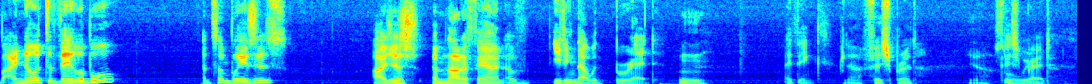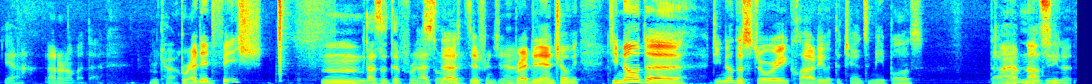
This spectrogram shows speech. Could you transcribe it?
but i know it's available at some places i just am not a fan of eating that with bread Mm. I think Yeah, fish bread. Yeah, fish bread. Yeah, I don't know about that. Okay. Breaded fish. Mm, that's a different That's story. that's different. Yeah. Breaded anchovy. Do you know the Do you know the story Cloudy with the Chance of Meatballs? That I have not movie? seen it.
